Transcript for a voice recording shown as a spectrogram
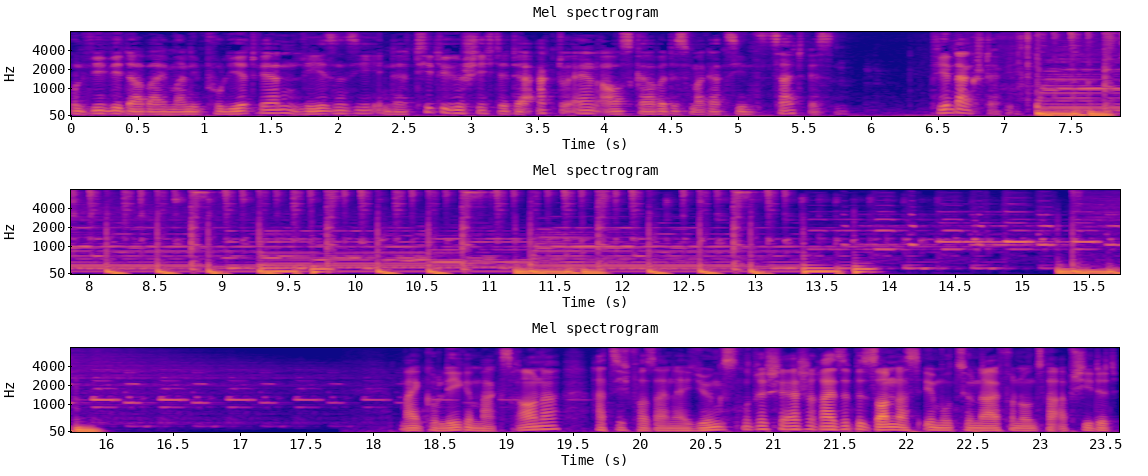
und wie wir dabei manipuliert werden, lesen Sie in der Titelgeschichte der aktuellen Ausgabe des Magazins Zeitwissen. Vielen Dank, Steffi. Mein Kollege Max Rauner hat sich vor seiner jüngsten Recherchereise besonders emotional von uns verabschiedet.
